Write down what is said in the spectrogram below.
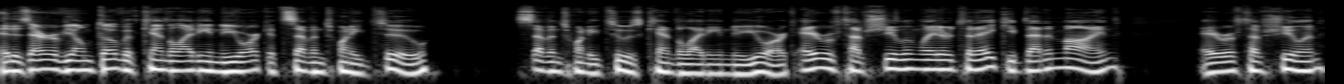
It is Erev Yom Tov with candlelighting in New York at 722. 722 is candlelighting in New York. Eruv Tavshilin later today. Keep that in mind. Eruv Tavshilin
